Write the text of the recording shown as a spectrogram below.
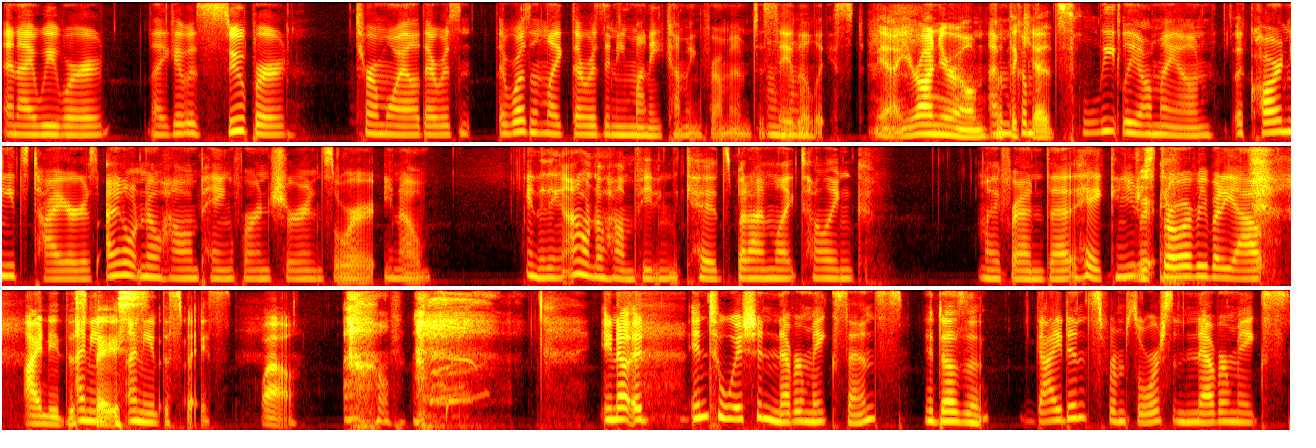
and I, we were like, it was super turmoil. There was there wasn't like there was any money coming from him to say the Mhm. least. Yeah, you're on your own I'm with the kids. completely on my own. The car needs tires. I don't know how I'm paying for insurance or you know anything. I don't know how I'm feeding the kids, but I'm like telling my friend that hey, can you just throw everybody out? I need the I need space. I need the space. Wow. you know, it, intuition never makes sense. It doesn't. Guidance from source never makes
